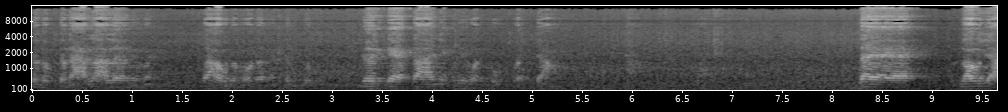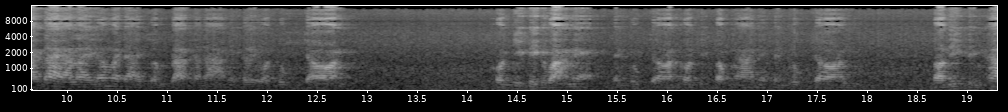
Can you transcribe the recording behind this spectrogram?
สนุกสนานล่าเริงไหมเศร้าไปหมดแล้วนะสนุกเกิดแก่ตายเนี่ยเรียกว่าทุกข์ประจำแต่เราอยากได้อะไรแล้วไม่ได้สมปรารถนาเนี่ยเรียกว่าทุกข์จร คนที่ผิดหวังเนี่ย เป็นทุกข์จร คนที่ตกงานเนี่ยเป็นทุกข์จร ตอนนี้สินค้า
